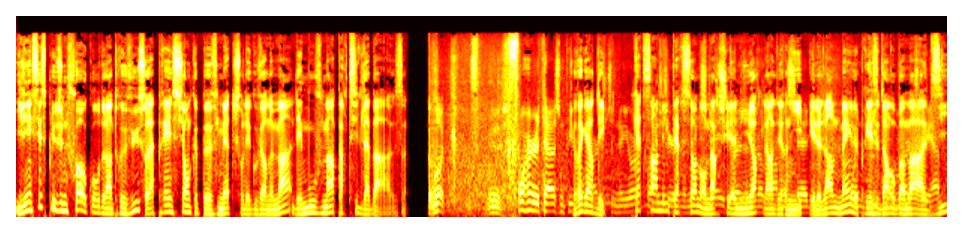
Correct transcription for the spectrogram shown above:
Il insiste plus d'une fois au cours de l'entrevue sur la pression que peuvent mettre sur les gouvernements des mouvements partis de la base. Regardez, 400 000 personnes ont marché à New York l'an dernier et le lendemain, le président Obama a dit,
